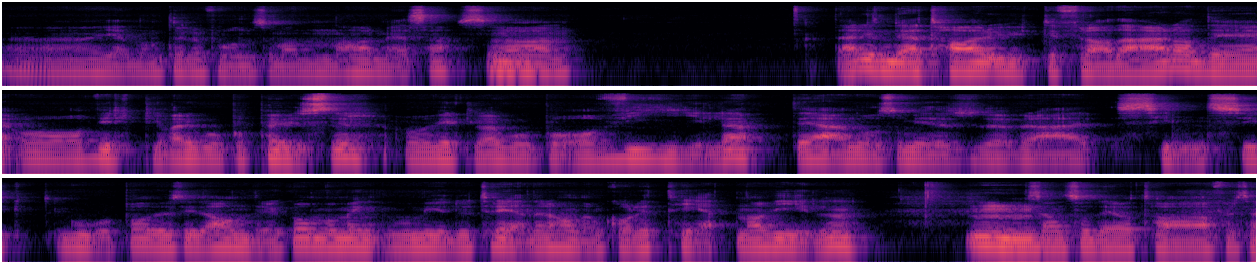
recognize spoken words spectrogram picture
uh, gjennom telefonen som man har med seg. Så det er liksom det jeg tar ut ifra det her, da. Det å virkelig være god på pauser og virkelig være god på å hvile, det er noe som idrettsutøvere er sinnssykt gode på. Det vil si, det handler ikke om hvor, mye du trener, det handler om kvaliteten av hvilen. Sant? Så det å ta f.eks.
